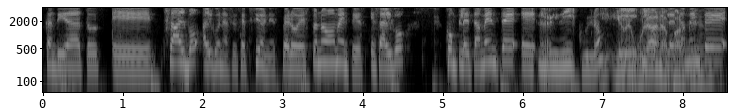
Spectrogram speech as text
candidatos, eh, salvo algunas excepciones, pero esto nuevamente es, es algo completamente eh, ridículo. Y, irregular completamente,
